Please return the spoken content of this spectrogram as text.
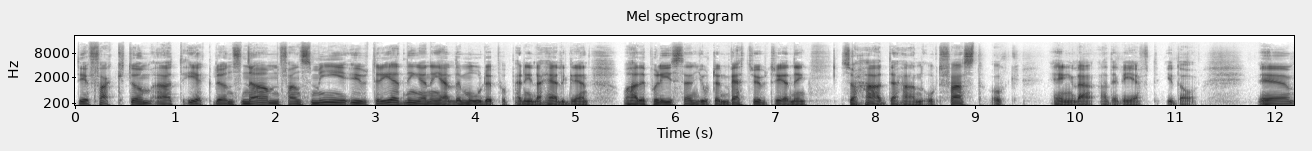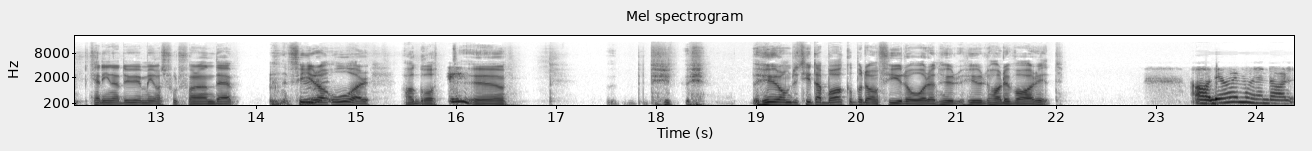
det faktum att Eklunds namn fanns med i utredningen när det gällde mordet på Pernilla Hellgren och hade polisen gjort en bättre utredning så hade han åkt fast och Engla hade levt idag. Karina, eh, du är med oss fortfarande. Fyra mm. år har gått. Eh, hur, om du tittar bakåt på de fyra åren, hur, hur har det varit? Ja, det har ju varit en dal,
